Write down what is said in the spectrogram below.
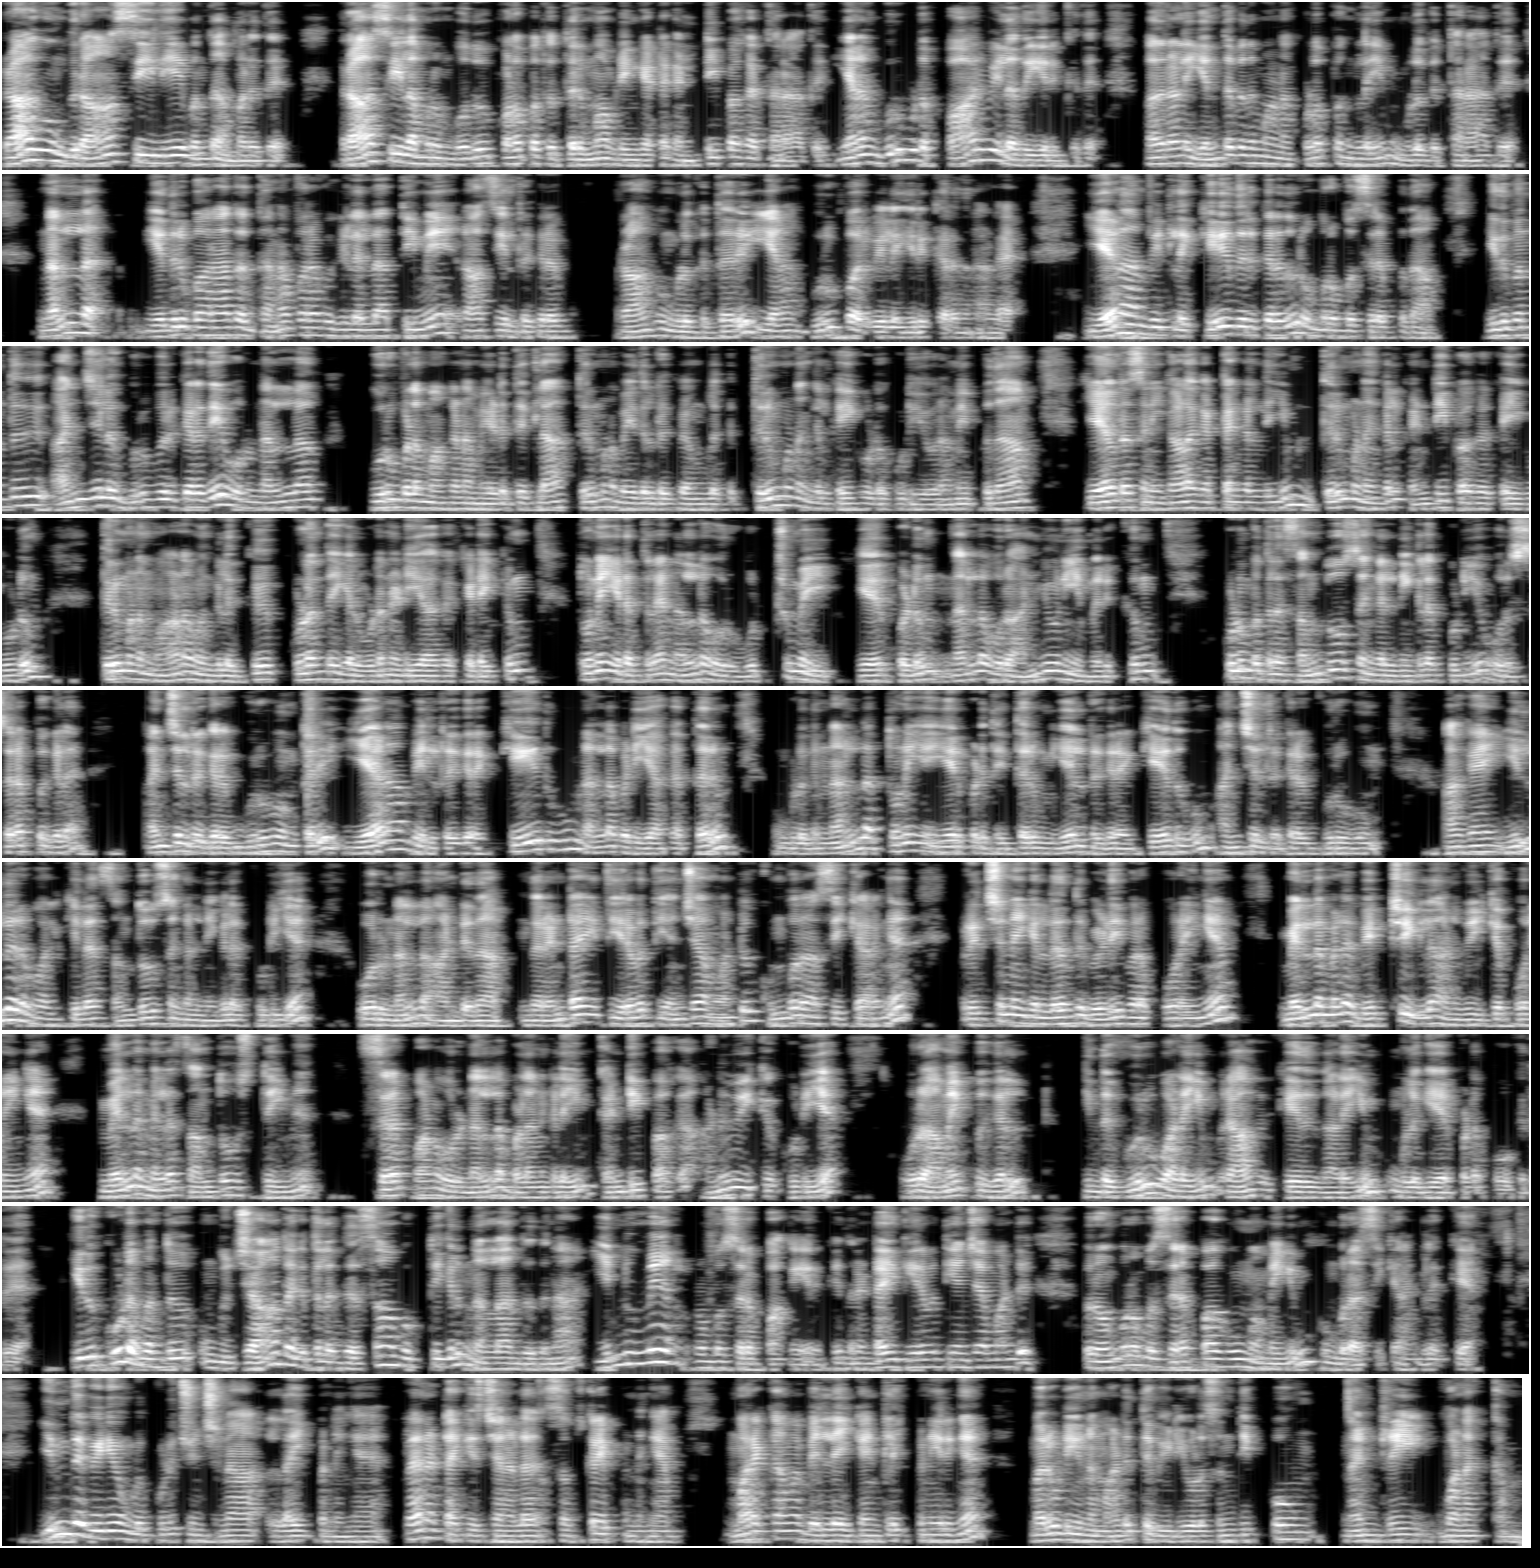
ராகு உங்க ராசியிலேயே வந்து அமருது. ராசியில் அமரும் போது குழப்பத்தை தருமா அப்படின்னு கேட்டா கண்டிப்பாக தராது. ஏன்னா குருவோட பார்வையில் அது இருக்குது. அதனால எந்த விதமான குழப்பங்களையும் உங்களுக்கு தராது. நல்ல எதிர்பாராத தனப்பறவுகள் எல்லாத்தையுமே ராசியில் இருக்கிற ராகு உங்களுக்கு தரு. ஏன்னா குரு பார்வையில இருக்கிறதுனால ஏழாம் வீட்டுல கேது இருக்கிறது ரொம்ப ரொம்ப சிறப்பு தான் இது வந்து அஞ்சல குரு இருக்கிறதே ஒரு நல்ல குருபலமாக நம்ம எடுத்துக்கலாம். திருமண வயதில் இருக்கிறவங்களுக்கு திருமணங்கள் கைகூடக்கூடிய ஒரு அமைப்பு தான் ஏழரை சனி காலகட்டங்கள்லையும் திருமணங்கள் கண்டிப்பாக கைகூடும். திருமணம் ஆனவங்களுக்கு குழந்தைகள் உடனடியாக கிடைக்கும். துணை இடத்துல நல்ல ஒரு ஒற்றுமை ஏற்படும். நல்ல ஒரு அந்யோன்யம் இருக்கும். குடும்பத்துல சந்தோஷங்கள் நிகழக்கூடிய ஒரு சிறப்புகளை அஞ்சல் இருக்கிற குருவும் தரும் ஏழாம் வீல் இருக்கிற கேதுவும் நல்லபடியாக தரும். உங்களுக்கு நல்ல துணையை ஏற்படுத்தி தரும் ஏழு இருக்கிற கேதுவும் அஞ்சல் இருக்கிற குருவும். ஆக இல்லற வாழ்க்கையில சந்தோஷங்கள் நிகழக்கூடிய ஒரு நல்ல ஆண்டுதான். இந்த ரெண்டாயிரத்தி இருபத்தி அஞ்சாம் ஆண்டு கும்பராசிக்காரங்க பிரச்சனைகள்ல இருந்து வெளிவர போறீங்க. மெல்ல மெல்ல வெற்றிகளை அனுபவிக்க போறீங்க. மெல்ல மெல்ல சந்தோஷத்தையுமே சிறப்பான ஒரு நல்ல பலன்களையும் கண்டிப்பாக அனுபவிக்கக்கூடிய ஒரு அமைப்புகள் இந்த குருவாலையும் ராகு கேதுகளையும் உங்களுக்கு ஏற்பட போகுது. இது கூட வந்து உங்க ஜாதகத்துல தசாபுக்திகளும் நல்லா இருந்ததுன்னா இன்னுமே ரொம்ப சிறப்பாக இருக்கு. இந்த ரெண்டாயிரத்தி இருபத்தி அஞ்சாம் ஆண்டு ரொம்ப ரொம்ப சிறப்பாகவும் அமையும் கும்பராசிக்காரங்களுக்கு. இந்த வீடியோ உங்களுக்கு பிடிச்சிருந்துச்சுன்னா லைக் பண்ணுங்க. பிளானட் டாக்கிஸ் சேனலை சப்ஸ்கிரைப் பண்ணுங்க. மறக்காம பெல் ஐக்கன் கிளிக் பண்ணிருங்க. மறுபடியும் நம்ம அடுத்த வீடியோவில் சந்திப்போம். நன்றி வணக்கம்.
